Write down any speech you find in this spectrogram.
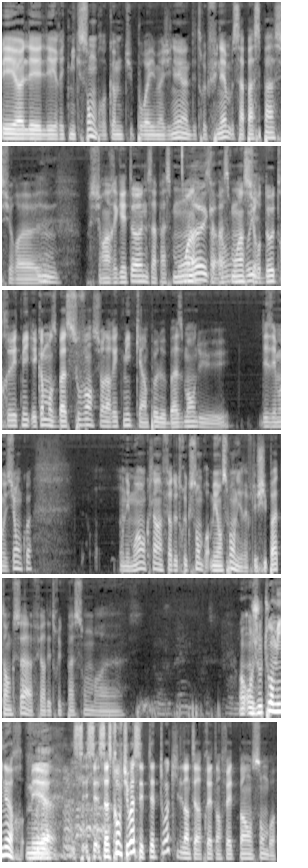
Et euh, les, les rythmiques sombres, comme tu pourrais imaginer, hein, des trucs funèbres, ça passe pas sur, euh, hmm. sur un reggaeton, ça passe moins, Ouais, ça passe moins oui. sur d'autres rythmiques. Et comme on se base souvent sur la rythmique, qui est un peu le basement du, des émotions, quoi, on est moins enclin à faire de trucs sombres. Mais en soi, on n'y réfléchit pas tant que ça à faire des trucs pas sombres. euh. On, on joue tout en mineur, mais Ouais. euh, ça se trouve, tu vois, c'est peut-être toi qui l'interprète en fait, pas en sombre.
